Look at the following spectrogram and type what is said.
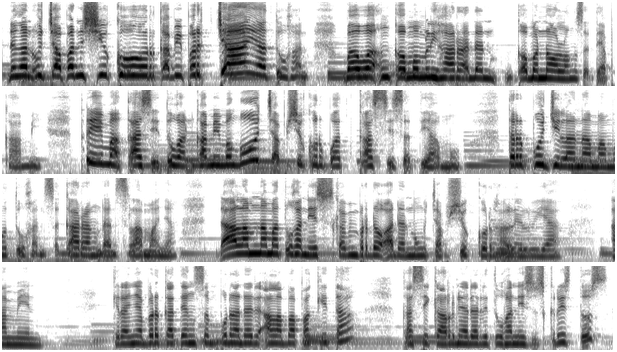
Dengan ucapan syukur kami percaya Tuhan bahwa engkau memelihara dan engkau menolong setiap kami. Terima kasih Tuhan kami mengucap syukur buat kasih setiamu. Terpujilah namamu Tuhan sekarang dan selamanya. Dalam nama Tuhan Yesus kami berdoa dan mengucap syukur. Haleluya. Amin. Kiranya berkat yang sempurna dari Allah Bapa kita, kasih karunia dari Tuhan Yesus Kristus,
